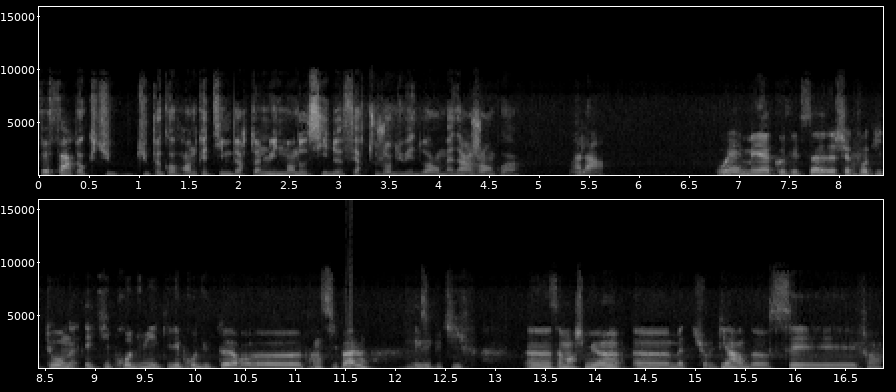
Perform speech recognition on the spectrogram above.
C'est ça. Donc tu, tu peux comprendre que Tim Burton lui demande aussi de faire toujours du Edouard aux mains d'argent, quoi. Voilà. Ouais, mais à côté de ça, à chaque fois qu'il tourne et qu'il produit et qu'il est producteur euh, principal, exécutif, euh, ça marche mieux. Euh, mais tu regardes, c'est, enfin,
